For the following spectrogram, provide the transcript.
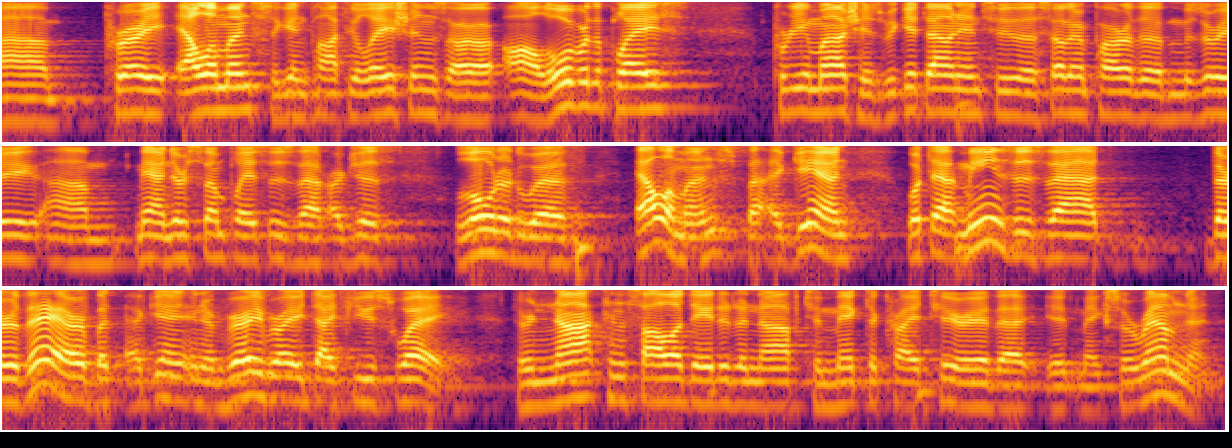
Um, prairie elements, again, populations are all over the place, pretty much. As we get down into the southern part of the Missouri, um, man, there's some places that are just loaded with elements, but again, what that means is that they're there, but again, in a very, very diffuse way. They're not consolidated enough to make the criteria that it makes a remnant.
